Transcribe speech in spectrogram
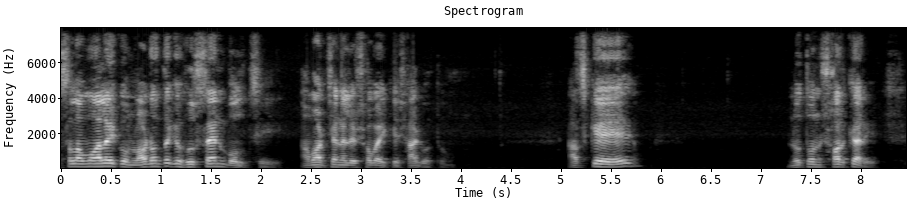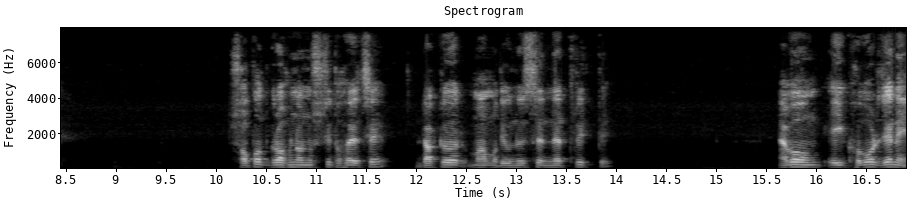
আসসালামু আলাইকুম, লন্ডন থেকে হুসেন বলছি। আমার চ্যানেলে সবাইকে স্বাগত আজকে নতুন সরকারের শপথ গ্রহণ অনুষ্ঠিত হয়েছে ডক্টর মোহাম্মদ ইউনুসের নেতৃত্বে। এবং এই খবর জেনে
